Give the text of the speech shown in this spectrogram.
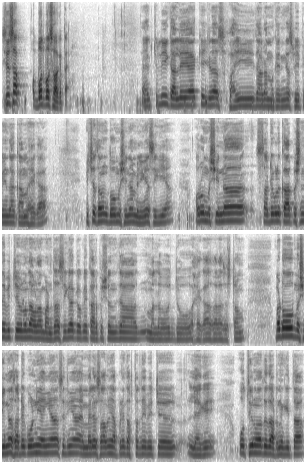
ਸਿੱਧੂ ਸਾਹਿਬ ਬਹੁਤ ਬਹੁਤ ਸਵਾਗਤ ਹੈ। ਐਕਚੁਅਲੀ ਗੱਲ ਇਹ ਹੈ ਕਿ ਜਿਹੜਾ ਸਫ਼ਾਈ ਦਾ ਜਿਹੜਾ ਮਕੈਨੀਕਲ ਸਵੀਪਿੰਗ ਦਾ ਕੰਮ ਹੈਗਾ, ਪਿੱਛੇ ਸਾਨੂੰ ਦੋ ਮਸ਼ੀਨਾਂ ਮਿਲੀਆਂ ਸੀਗੀਆਂ ਔਰ ਉਹ ਮਸ਼ੀਨਾਂ ਸਾਡੇ ਕੋਲ ਕਾਰਪੋਰੇਸ਼ਨ ਦੇ ਵਿੱਚ ਉਹਨਾਂ ਦਾ ਆਉਣਾ ਬਣਦਾ ਸੀਗਾ ਕਿਉਂਕਿ ਕਾਰਪੋਰੇਸ਼ਨ ਦਾ ਮਤਲਬ ਜੋ ਹੈਗਾ ਸਾਰਾ ਸਿਸਟਮ ਬਟ ਉਹ ਮਸ਼ੀਨਾਂ ਸਾਡੇ ਕੋਲ ਨਹੀਂ ਆਈਆਂ, ਸਿੱਧੀਆਂ ਐਮਐਲਏ ਸਾਹਿਬ ਨੇ ਆਪਣੇ ਦਫ਼ਤਰ ਦੇ ਵਿੱਚ ਲੈ ਗਏ, ਉੱਥੇ ਉਹਨਾਂ ਦਾ ਉਦਘਾਟਨ ਕੀਤਾ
